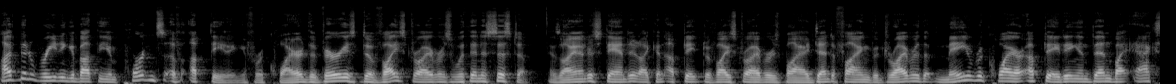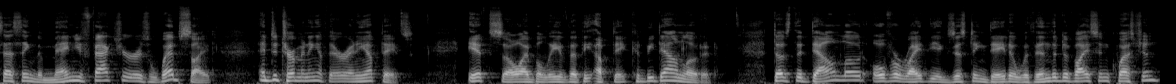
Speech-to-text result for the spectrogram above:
I've been reading about the importance of updating, if required, the various device drivers within a system. As I understand it, I can update device drivers by identifying the driver that may require updating and then by accessing the manufacturer's website and determining if there are any updates. If so, I believe that the update can be downloaded. Does the download overwrite the existing data within the device in question?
